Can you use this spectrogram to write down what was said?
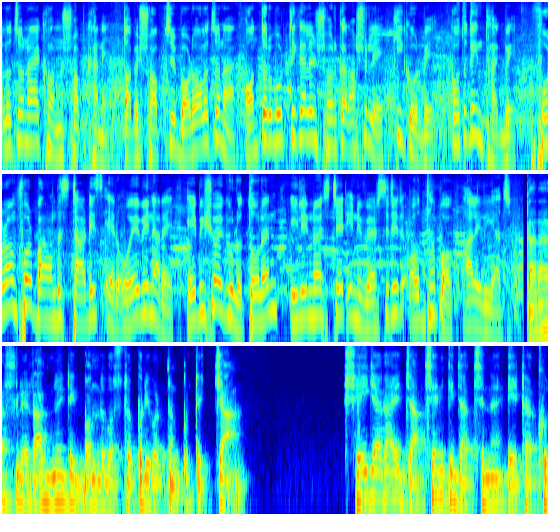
আলোচনা এখন সবখানে। তবে সবচেয়ে বড় আলোচনা, অন্তর্বর্তীকালীন সরকার আসলে কি করবে, কতদিন থাকবে? ফোরাম ফর বাংলাদেশ স্টাডিজ এর ওয়েবিনারে এই বিষয়গুলো তোলেন ইলিনয় স্টেট ইউনিভার্সিটির অধ্যাপক আলী রিয়াজ। তারা আসলে রাজনৈতিক বন্দোবস্ত পরিবর্তন করতে চান। সেই জায়গায় যাচ্ছেন কি যাচ্ছেন না, এটা খুব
